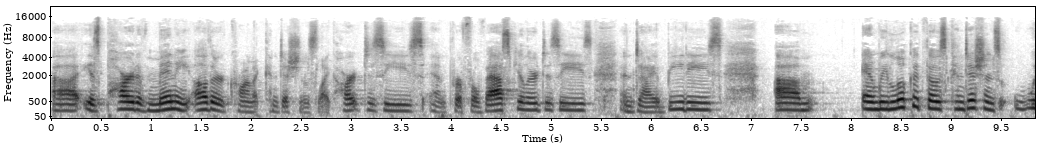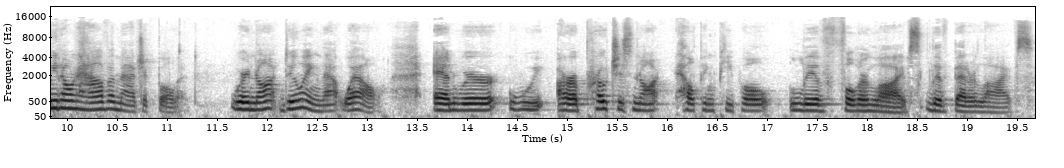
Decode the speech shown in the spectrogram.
uh, is part of many other chronic conditions like heart disease and peripheral vascular disease and diabetes. Um, and we look at those conditions, we don't have a magic bullet. We're not doing that well. And we're, we, our approach is not helping people live fuller lives, live better lives.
